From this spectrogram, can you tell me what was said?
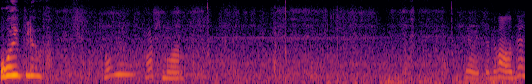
Ой, бля. Кошмар. Дивіться, два один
